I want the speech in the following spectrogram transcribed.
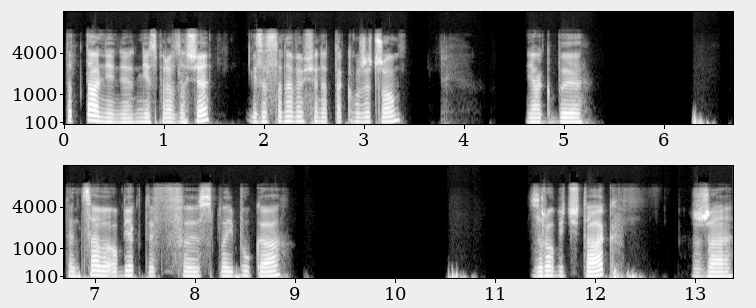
totalnie nie, nie sprawdza się i zastanawiam się nad taką rzeczą, jakby ten cały obiektyw y, z playbooka zrobić tak, że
